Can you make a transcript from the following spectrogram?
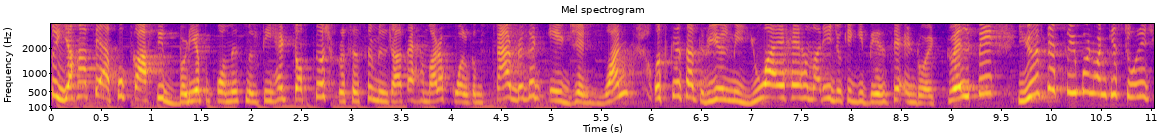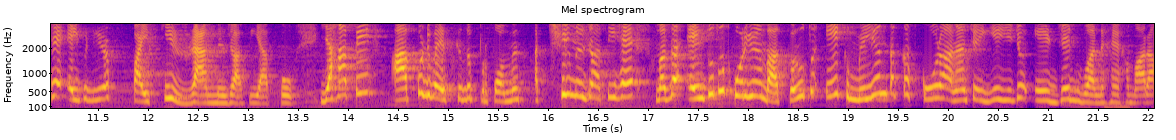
तो यहाँ पे आपको काफ़ी बढ़िया परफॉर्मेंस मिलती है। टॉप नॉच प्रोसेसर मिल जाता है हमारा Qualcomm Snapdragon eight gen one उसके साथ रियलमी यू है हमारी, जो कि बेस्ड है एंड्रॉइड ट्वेल्व पे। यूएफएस थ्री पॉइंट वन की स्टोरेज है एलपीडीआर फाइव की रैम मिल जाती है आपको। यहाँ पे आपको डिवाइस के अंदर परफॉर्मेंस अच्छी मिल जाती है। मतलब एन टू स्कोर की मैं बात करूँ तो एक मिलियन तक का स्कोर आना चाहिए, ये जो एट जेन वन है हमारा।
